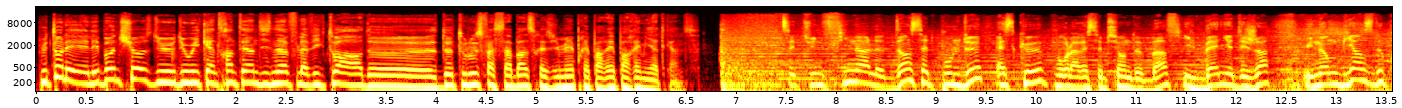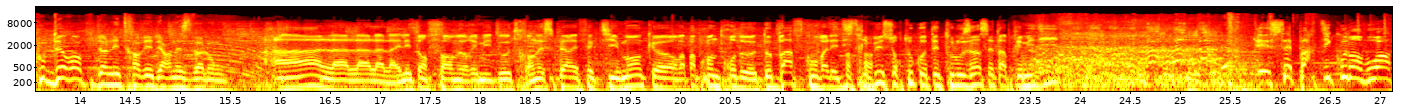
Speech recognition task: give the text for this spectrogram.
plutôt les, bonnes choses du, du week-end 31-19, la victoire de, de Toulouse face à Bath. Résumé préparé par Rémi Atkins. C'est une finale dans cette poule 2. Est-ce que pour la réception de Baf, il baigne déjà une ambiance de Coupe d'Europe dans les travées d'Ernest Vallon? Ah là là là là, il est en forme Rémi Doutre. On espère effectivement qu'on va pas prendre trop de, de baffes, qu'on va les distribuer, surtout côté toulousain cet après-midi. Et c'est parti, coup d'envoi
